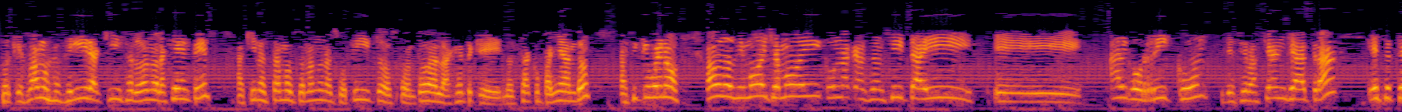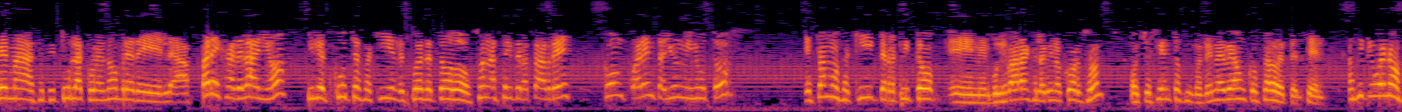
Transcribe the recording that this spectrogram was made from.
porque vamos a seguir aquí saludando a la gente. Aquí nos estamos tomando unas fotitos con toda la gente que nos está acompañando. Así que bueno, vámonos mi Moy Chamoy con una cancioncita ahí, eh, algo rico de Sebastián Yatra. Este tema se titula con el nombre de la pareja del año y lo escuchas aquí en Después de Todo. Son las 6 de la tarde con 41 minutos. Estamos aquí, te repito, en el Boulevard Ángel Avino Corso, 859 a un costado de Telcel. Así que bueno,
